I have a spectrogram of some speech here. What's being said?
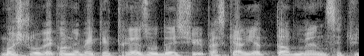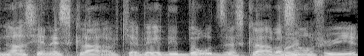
Moi, je trouvais qu'on avait été très audacieux parce qu'Harriet Tubman, c'est une ancienne esclave qui avait aidé d'autres esclaves à s'enfuir.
